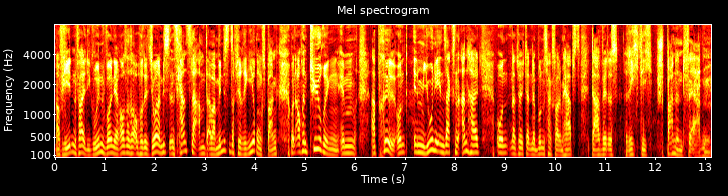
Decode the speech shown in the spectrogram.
Auf jeden Fall. Die Grünen wollen ja raus aus der Opposition, am liebsten ins Kanzleramt, aber mindestens auf die Regierungsbank. Und auch in Thüringen im April und im Juni in Sachsen-Anhalt und natürlich dann in der Bundestagswahl im Herbst. Da wird es richtig spannend werden.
